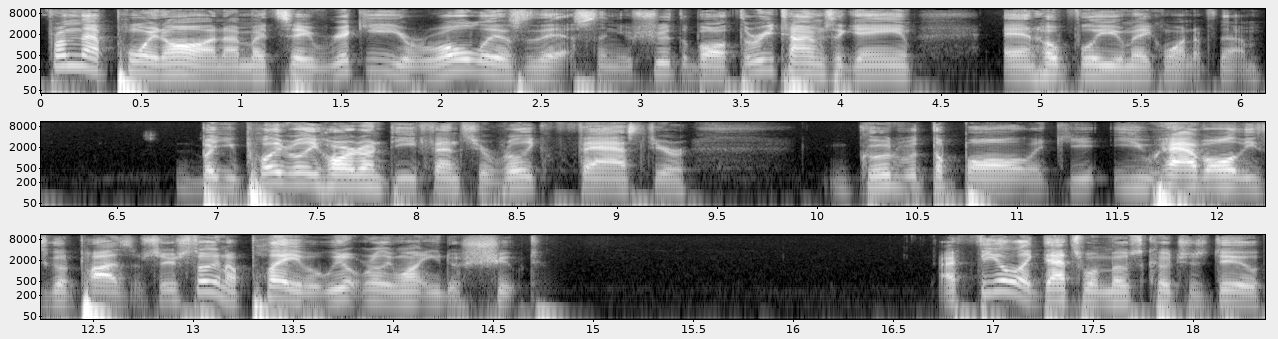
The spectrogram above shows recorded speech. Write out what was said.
From that point on, I might say, Ricky, your role is this, and you shoot the ball three times a game, and hopefully you make one of them. But you play really hard on defense, you're really fast, you're good with the ball, like you, you have all these good positives. So you're still gonna play, but we don't really want you to shoot. I feel like that's what most coaches do,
